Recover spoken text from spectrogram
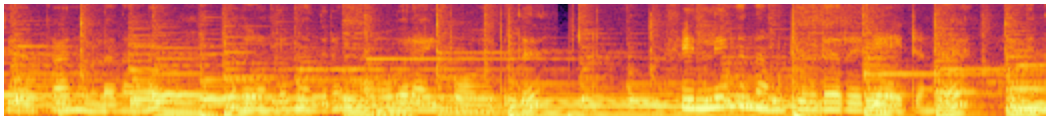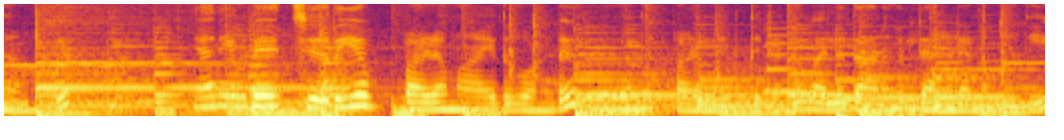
ചേർക്കാനുള്ളതാണ്. അതുകൊണ്ട് മധുരം ഓവറായി പോകരുത്. ഫില്ലിങ് നമുക്കിവിടെ റെഡി ആയിട്ടുണ്ട്. ഇനി നമുക്ക് ഞാനിവിടെ ചെറിയ പഴമായതുകൊണ്ട് മൂന്ന് പഴം എടുത്തിട്ടുണ്ട്. വലുതാണെങ്കിൽ രണ്ടെണ്ണം മതി.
